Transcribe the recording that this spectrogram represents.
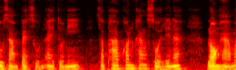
W380i ตัวนี้ สภาพค่อนข้างสวยเลยนะ ลองหามา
